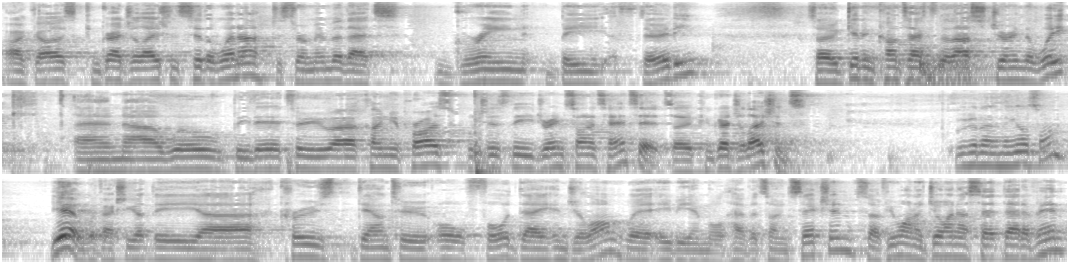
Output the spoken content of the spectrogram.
All right, guys, congratulations to the winner. Just remember that's Green B30. So get in contact with us during the week and uh, we'll be there to uh, claim your prize, which is the Dreamscience handset. So congratulations. We got anything else on? Yeah, we've actually got the uh, cruise down to All Ford Day in Geelong, where EBM will have its own section. So if you want to join us at that event,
